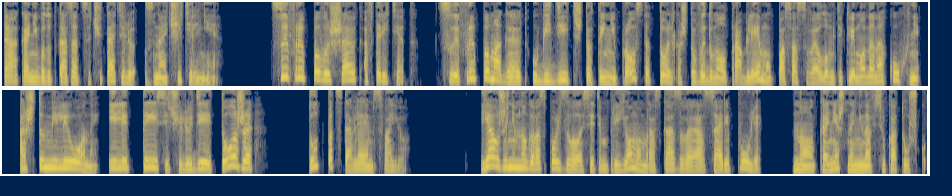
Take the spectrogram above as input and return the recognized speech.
Так они будут казаться читателю значительнее. Цифры повышают авторитет. Цифры помогают убедить, что ты не просто только что выдумал проблему, посасывая ломтик лимона на кухне, а что миллионы или тысячи людей тоже тут подставляем свое. Я уже немного воспользовалась этим приемом, рассказывая о Саре Пуле, но, конечно, не на всю катушку,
